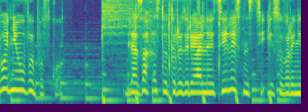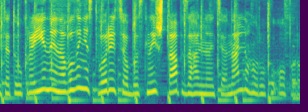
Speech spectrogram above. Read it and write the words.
Сьогодні у випуску. Для захисту територіальної цілісності і суверенітету України на Волині створюється обласний штаб загальнонаціонального руху опору.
